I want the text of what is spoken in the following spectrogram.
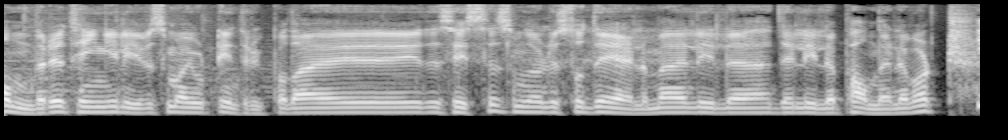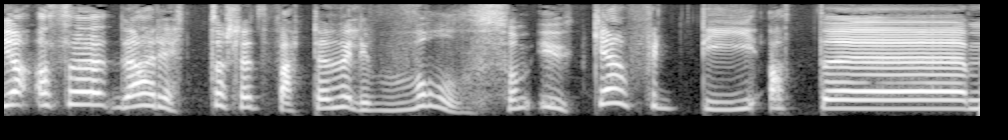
andre ting i livet som har gjort inntrykk på deg i det siste, som du har lyst til å dele med lille, det lille panelet vårt? Ja, altså, Det har rett og slett vært en veldig voldsom uke. Fordi at øh,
